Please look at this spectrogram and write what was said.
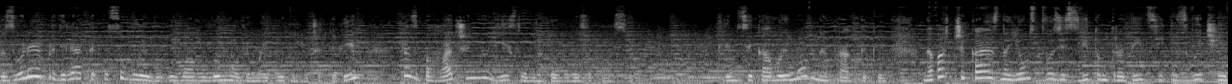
дозволяє приділяти особливу увагу вимові майбутніх учителів та збагаченню їх словникового запасу. Крім цікавої мовної практики, на вас чекає знайомство зі світом традицій і звичаїв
